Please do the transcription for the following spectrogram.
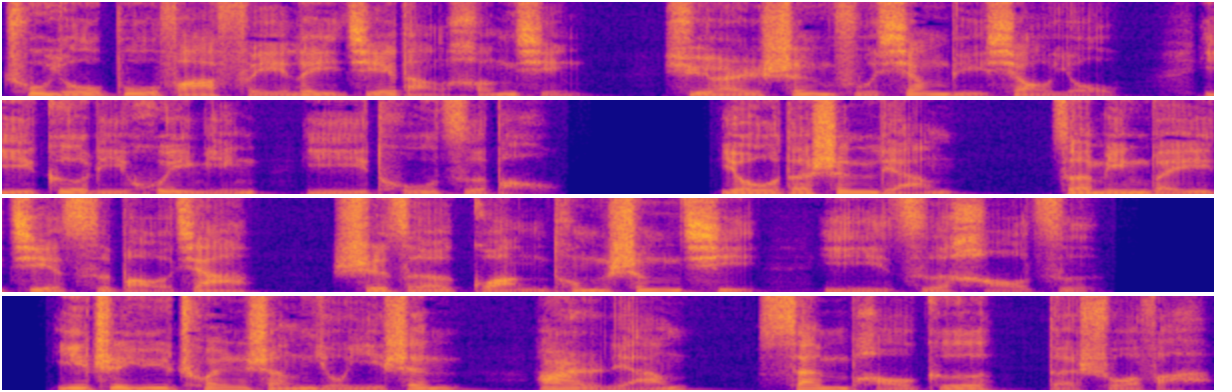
出游不乏匪类结党横行，续而身负乡里校友，以各立会名，以图自保。有的身良，则名为借此保家。实则广通生气，以自豪字，以至于川省有一身二良三袍哥的说法。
